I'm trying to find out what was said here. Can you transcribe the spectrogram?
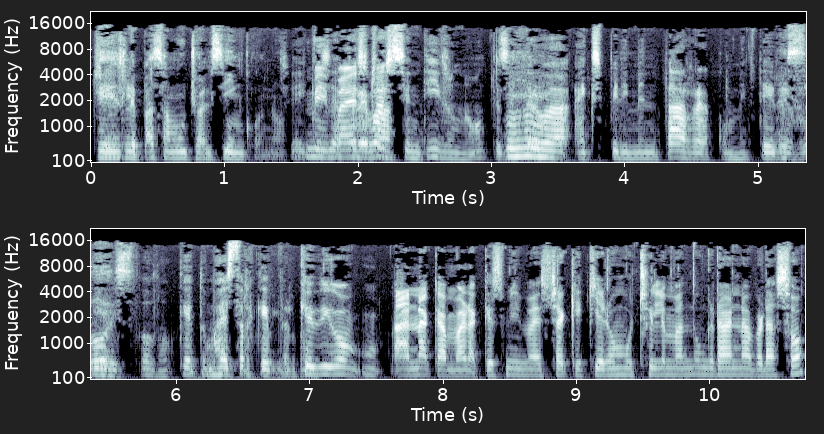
que es, le pasa mucho al 5, ¿no? Sí, que Mi se maestra atreva a sentir, ¿no? Que se atreva a experimentar, a cometer Así errores, es. todo. Que tu maestra que perdón. que digo, Ana Cámara, que es mi maestra, que quiero mucho y le mando un gran abrazo,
